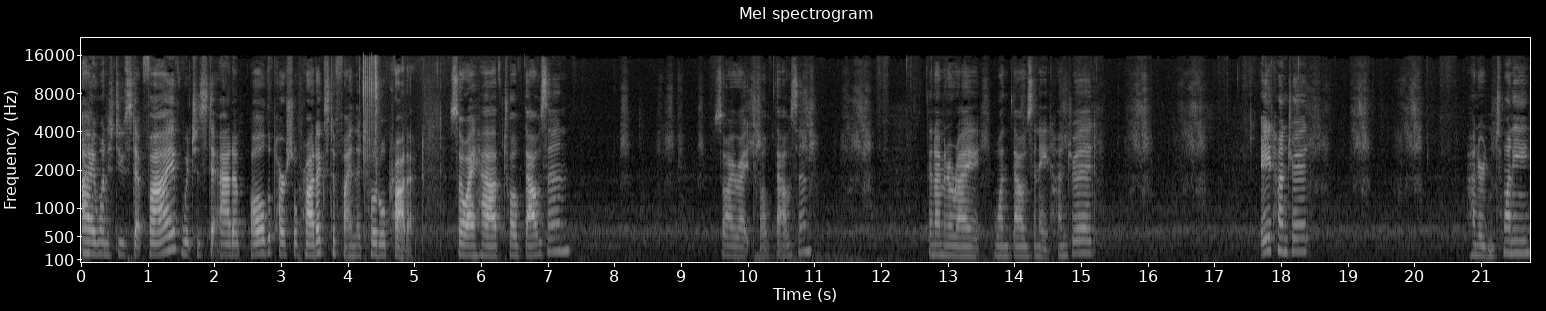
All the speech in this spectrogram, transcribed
I want to do step 5, which is to add up all the partial products to find the total product. So I have 12,000. So I write 12,000. Then I'm going to write 1,800, 800, 120,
